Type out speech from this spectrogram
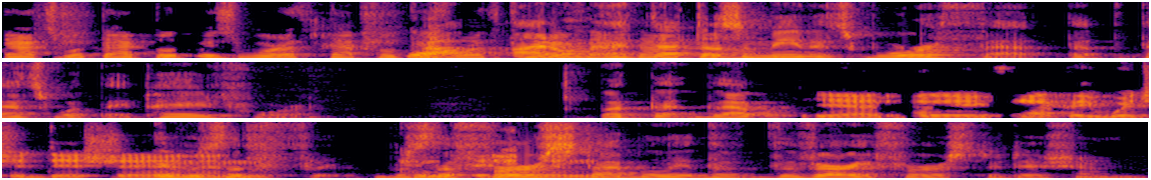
that's what that book is worth. That book well, is worth. I don't. That doesn't mean it's worth that. That that's what they paid for it but that that yeah, depending exactly which edition. It was the it was the first, I believe, the, the very first edition.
